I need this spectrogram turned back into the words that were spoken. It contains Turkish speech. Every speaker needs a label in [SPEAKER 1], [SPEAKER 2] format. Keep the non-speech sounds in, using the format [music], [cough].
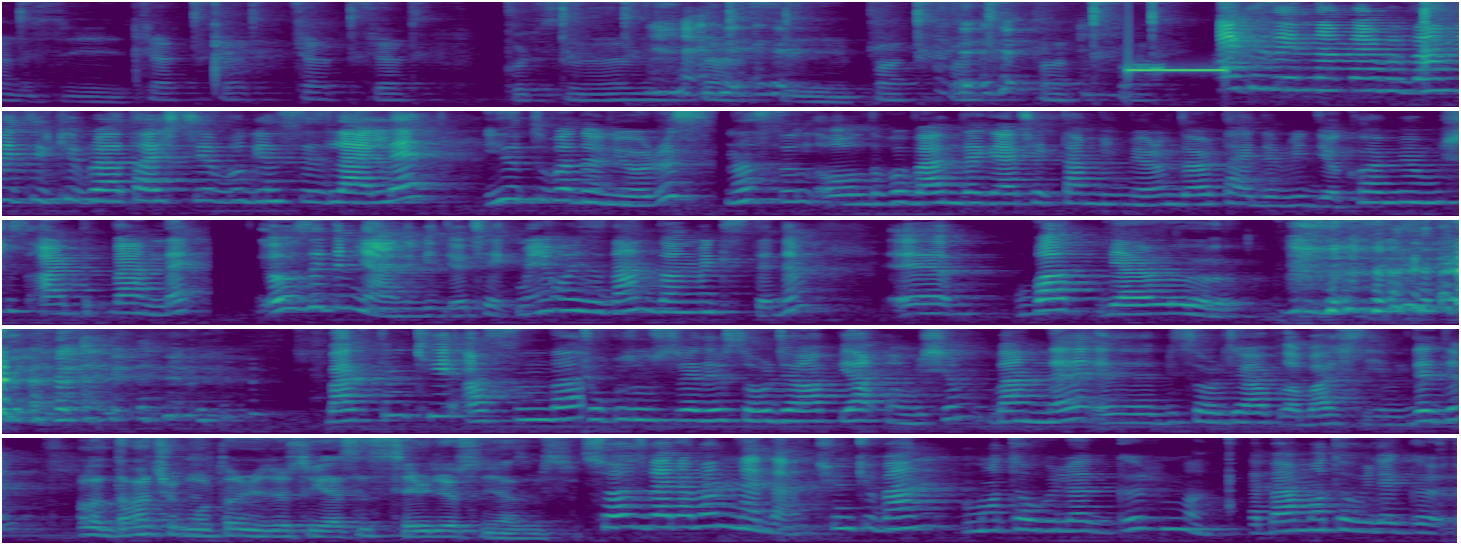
[SPEAKER 1] tanesi çat çat çat çat. Kocasının bir tanesi pat pat pat pat.
[SPEAKER 2] Herkese yeniden merhaba ben Betül Kübra Taşçı. Bugün sizlerle YouTube'a dönüyoruz. Nasıl oldu bu ben de gerçekten bilmiyorum. 4 aydır video koymuyormuşuz. Artık ben de özledim yani video çekmeyi. O yüzden dönmek istedim. Ee, bak... [laughs] Ki aslında çok uzun süredir soru cevap yapmamışım. Ben de e, bir soru cevapla başlayayım dedim.
[SPEAKER 1] Valla daha çok motor videosu gelsin seviliyorsun yazmışsın.
[SPEAKER 2] Söz veremem neden? Çünkü ben motovlogger mı? Ben motovlogger,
